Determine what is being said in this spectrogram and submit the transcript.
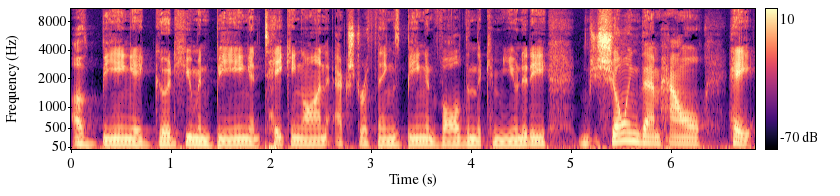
of being a good human being and taking on extra things, being involved in the community, showing them how, hey,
